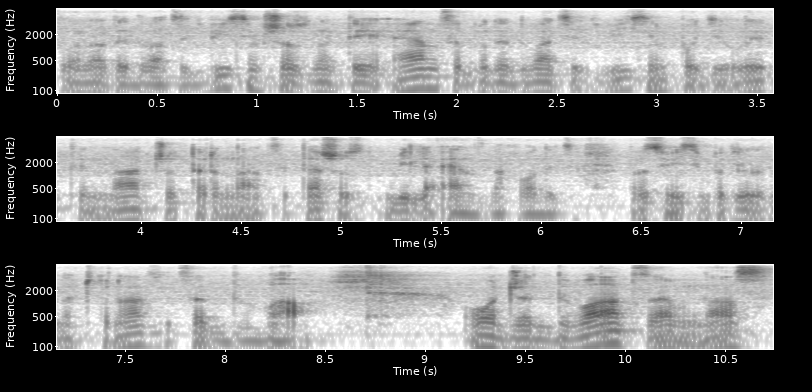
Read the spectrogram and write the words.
Складати 28, що знайти n, це буде 28 поділити на 14. Те, що біля n знаходиться. 28 поділити на 14 це 2. Отже, 2 це в нас.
